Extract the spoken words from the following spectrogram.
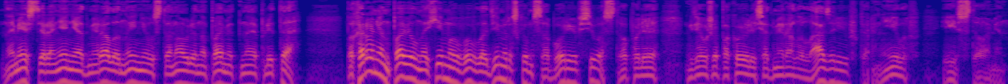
На месте ранения адмирала ныне установлена памятная плита. Похоронен Павел Нахимов во Владимирском соборе в Севастополе, где уже покоились адмиралы Лазарев, Корнилов и Истомин.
